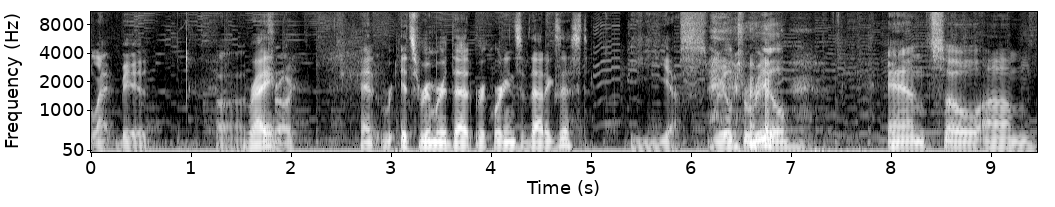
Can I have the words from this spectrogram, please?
flatbed uh, Right. truck. And it's rumored that recordings of that exist. Yes, reel to reel. and so, um,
